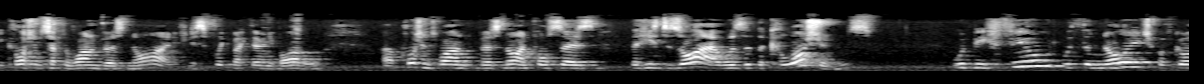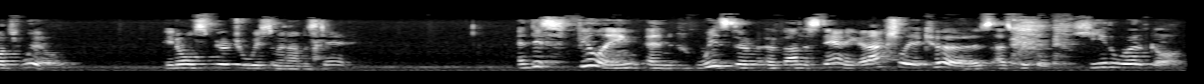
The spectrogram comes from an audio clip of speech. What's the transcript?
in Colossians chapter 1 verse 9, if you just flick back there in your Bible, uh, Colossians 1 verse 9, Paul says that his desire was that the Colossians would be filled with the knowledge of God's will in all spiritual wisdom and understanding. And this filling and wisdom of understanding, it actually occurs as people hear the Word of God,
